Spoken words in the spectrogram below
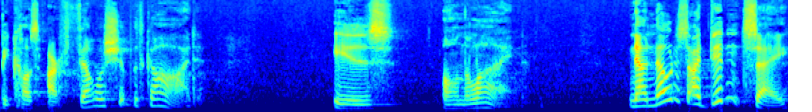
because our fellowship with God is on the line. Now, notice I didn't say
